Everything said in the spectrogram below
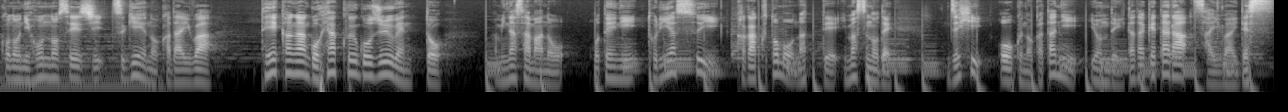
この日本の政治次への課題は定価が550円と皆様のお手に取りやすい価格ともなっていますのでぜひ多くの方に読んでいただけたら幸いです。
